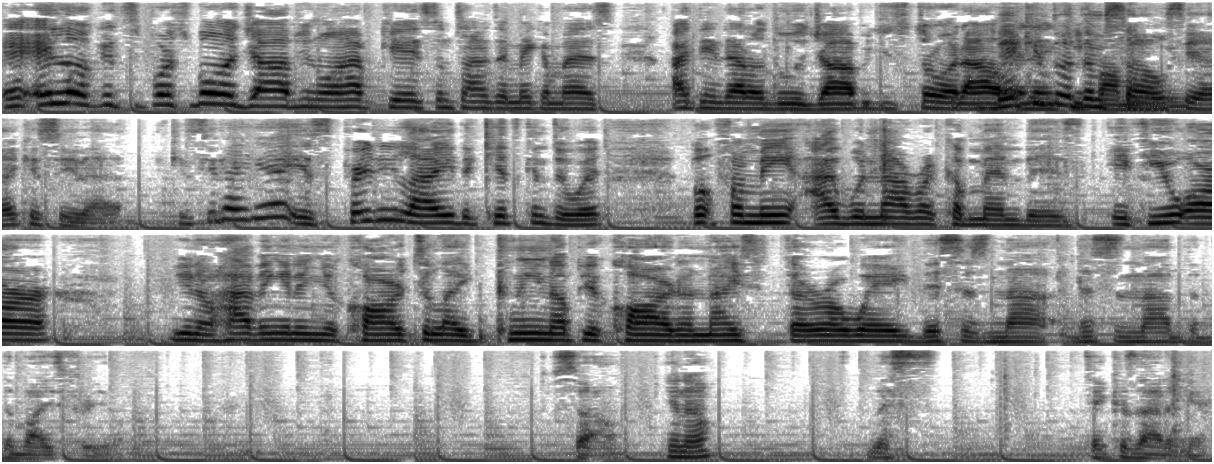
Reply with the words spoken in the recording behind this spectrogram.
And, and look, it's for smaller jobs. You know, I have kids. Sometimes they make a mess. I think that'll do the job. You just throw it out. They can do it themselves. Yeah, I can see that. I can see that. Yeah, it's pretty light. The kids can do it. But for me, I would not recommend this. If you are, you know, having it in your car to like clean up your car in a nice, thorough way, this is not. This is not the device for you. So, you know, let's take us out of here.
